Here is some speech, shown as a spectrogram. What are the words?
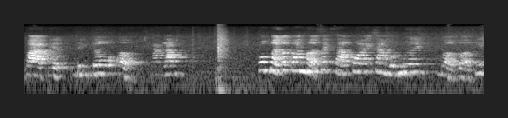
và việc định đô ở Thăng Long. Hôm mời các con mở sách giáo khoa trang 40, mở vở ghi.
